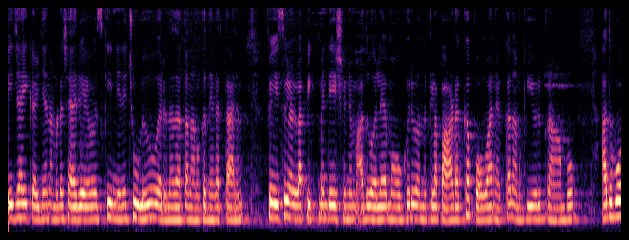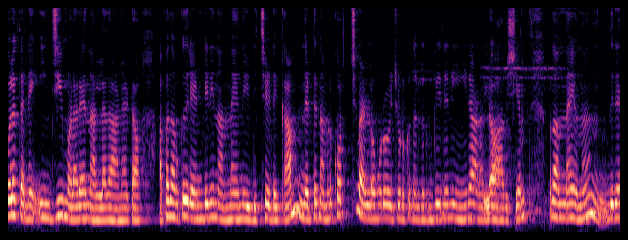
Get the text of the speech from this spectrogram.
ഏജ് ആയി കഴിഞ്ഞാൽ നമ്മുടെ ശരീര സ്കിന്നിന് ചുളിവ് വരുന്നതൊക്കെ നമുക്ക് നികത്താനും ഫേസിലുള്ള പിഗ്മെന്റേഷനും അതുപോലെ മോക്കുരു വന്നിട്ടുള്ള പാടൊക്കെ പോകാനൊക്കെ നമുക്ക് ഈ ഒരു ഗ്രാമ്പും അതുപോലെ തന്നെ ഇഞ്ചിയും വളരെ നല്ലതാണ് കേട്ടോ. അപ്പോൾ നമുക്ക് രണ്ടിനി നന്നായി ഒന്ന് ഇടിച്ചെടുക്കാം. എന്നിട്ട് നമ്മൾ കുറച്ച് വെള്ളം കൂടെ ഒഴിച്ചു കൊടുക്കുന്നുണ്ട് നമുക്ക് ഇതിന്റെ നീരാണല്ലോ ആവശ്യം. അപ്പോൾ നന്നായി ഒന്ന് ഇതിന്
